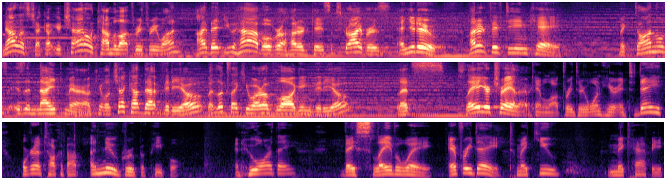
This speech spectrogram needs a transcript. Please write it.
Now let's check out your channel, Camelot331. I bet you have over 100k subscribers, and you do, 115k. McDonald's is a nightmare. Okay, well check out that video, but looks like you are a vlogging video. Let's play your trailer. Camelot 331 here, and today we're going to talk about a new group of people. And who are they? They slave away every day to make you Mick happy.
